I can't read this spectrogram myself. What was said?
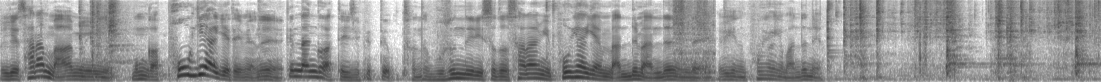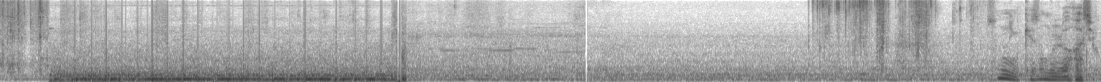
이게 사람 마음이 뭔가 포기하게 되면은 끝난 것 같아 이제 그때부터는. 무슨 일이 있어도 사람이 포기하게 만들면 안 되는데 여기는 포기하게 만드네요. 손님 계속 물려가지고.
